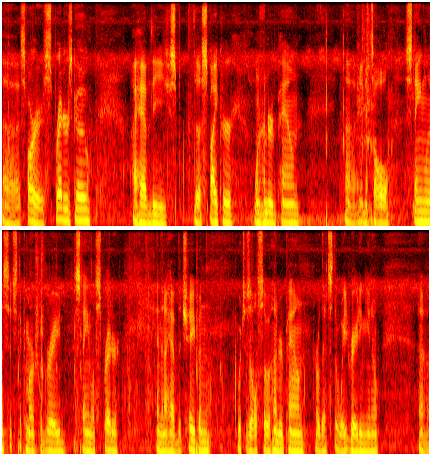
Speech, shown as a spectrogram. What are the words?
Uh, as far as spreaders go, I have the the Spyker 100 pound, uh, and it's all stainless. It's the commercial grade stainless spreader. And then I have the Chapin, which is also 100 pound, or that's the weight rating, you know, uh,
